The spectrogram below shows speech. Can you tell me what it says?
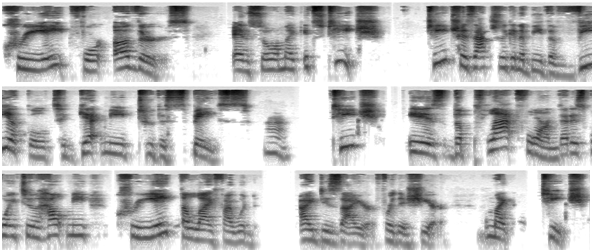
create for others. And so I'm like, it's teach. Teach is actually going to be the vehicle to get me to the space. Mm. Teach is the platform that is going to help me create the life I would I desire for this year. I'm like, teach.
